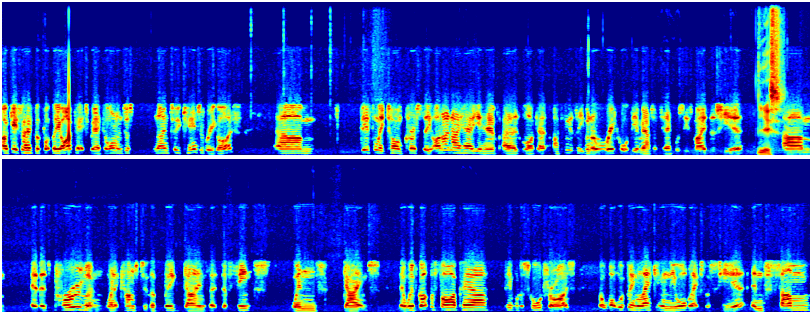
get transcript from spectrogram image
I guess I have to put the eye patch back on and just name two Canterbury guys. Um, definitely Tom Christie. I don't know how you have a, like a. I think it's even a record the amount of tackles he's made this year. Yes. Um, it is proven when it comes to the big games that defence wins games. Now we've got the firepower, people to score tries, but what we've been lacking in the All Blacks this year, in some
